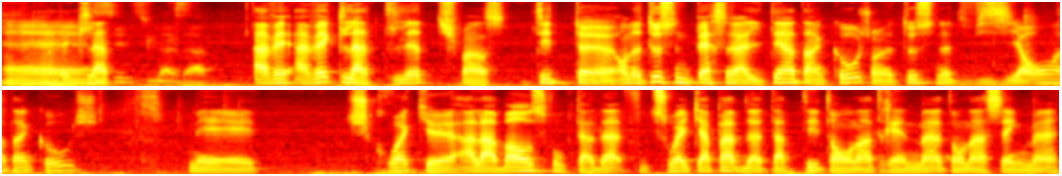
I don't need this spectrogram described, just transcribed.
Avec la avec, l'athlète, je pense, on a tous une personnalité en tant que coach, on a tous notre vision en tant que coach, mais je crois qu'à la base, il faut, que faut que tu sois capable d'adapter ton entraînement, ton enseignement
